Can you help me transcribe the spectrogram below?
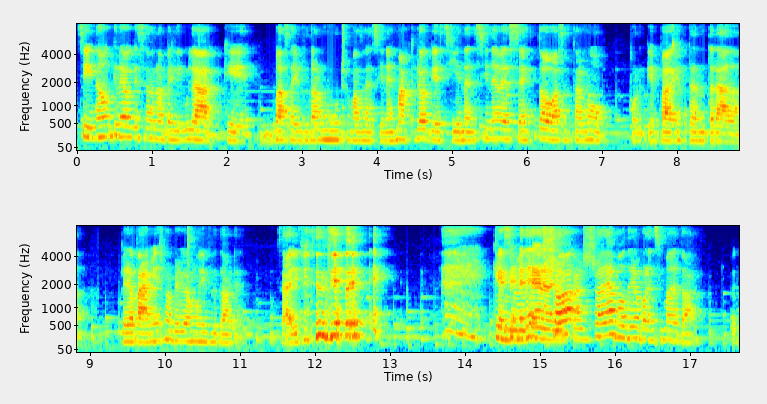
Sí, no creo que sea una película que vas a disfrutar mucho más en el cine. Es más, creo que si en el cine ves esto vas a estar como porque pague esta entrada. Pero para mí es una película muy disfrutable. O sea, a diferencia de... que se Merece Yo, yo la pondría por encima de Tar. Ok.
